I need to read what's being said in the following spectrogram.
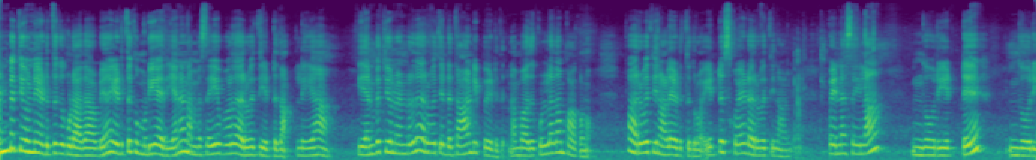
எண்பத்தி ஒன்று எடுத்துக்கக்கூடாதா அப்படின்னா எடுத்துக்க முடியாது. ஏன்னா நம்ம செய்ய போகிறது அறுபத்தி எட்டு தான் இல்லையா? எண்பத்தி ஒன்றுன்றது அறுபத்தி எட்டை தாண்டி போயிடுது. நம்ம அதுக்குள்ளே தான் பார்க்கணும். இப்போ அறுபத்தி நாலு எடுத்துக்கிறோம். எட்டு ஸ்கொயர்டு அறுபத்தி நாலு இப்போ என்ன செய்யலாம்? இங்கே ஒரு எட்டு இங்கே ஒரு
